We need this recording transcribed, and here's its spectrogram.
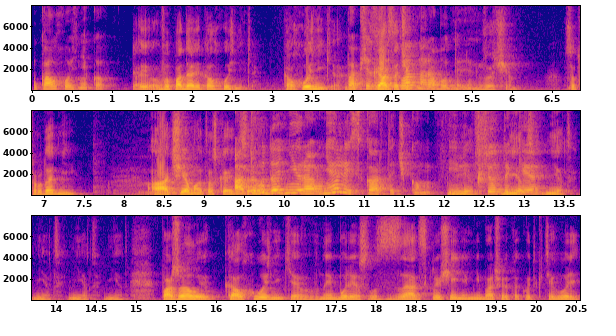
у колхозников? Э, выпадали колхозники. Колхозники Вообще карточек... бесплатно работали? Ну, зачем? За трудодни. А чем, так сказать... А трудодни равнялись карточкам? Или все-таки... Нет, нет, нет, нет, нет. Пожалуй, колхозники в наиболее, за исключением небольшой какой-то категории,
